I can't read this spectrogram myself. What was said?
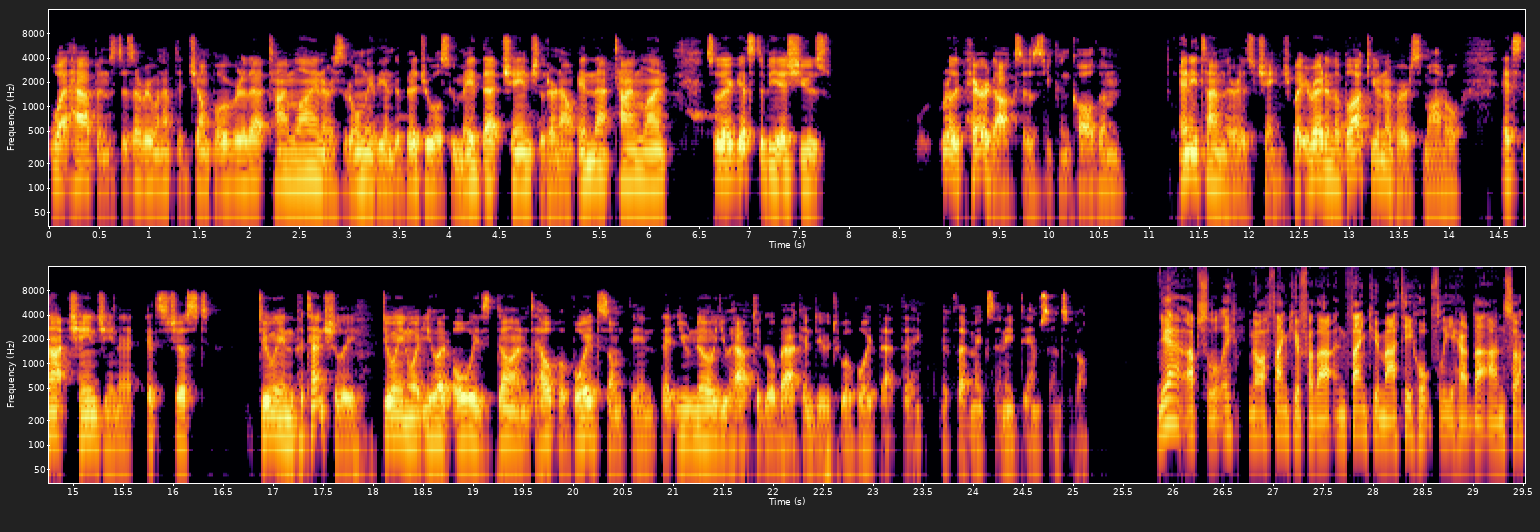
what happens? Does everyone have to jump over to that timeline, or is it only the individuals who made that change that are now in that timeline? So there gets to be issues really paradoxes, you can call them, anytime there is change. But you're right, in the block universe model, it's not changing it, it's just doing potentially doing what you had always done to help avoid something that you know you have to go back and do to avoid that thing, if that makes any damn sense at all. Yeah, absolutely. No, thank you for that. And thank you, Matty. Hopefully, you heard that answer.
